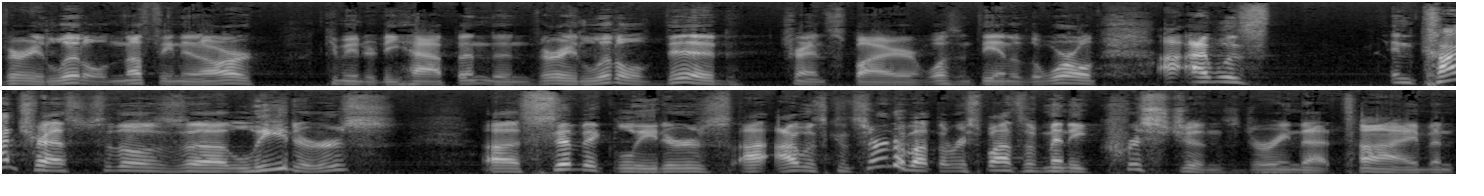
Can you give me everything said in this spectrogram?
very little, nothing in our community happened, and very little did transpire. It wasn't the end of the world. I, I was, in contrast to those uh, leaders, uh, civic leaders, I, I, was concerned about the response of many Christians during that time. And,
